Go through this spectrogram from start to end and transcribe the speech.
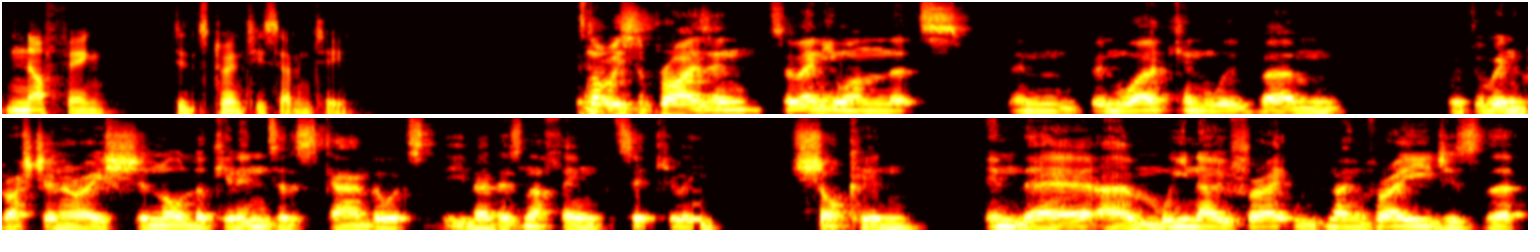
nothing since 2017? It's not really surprising to anyone that's been been working with um, with the Windrush generation or looking into the scandal. It's you know there's nothing particularly shocking in there. Um, we know for we've known for ages that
